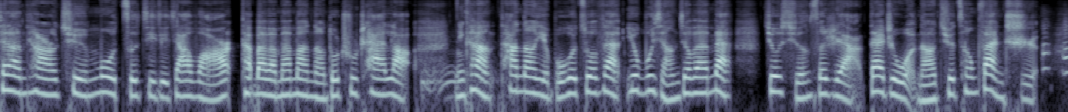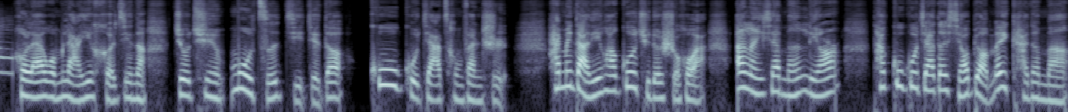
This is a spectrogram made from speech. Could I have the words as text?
前两天去木子姐姐家玩，她爸爸妈妈呢都出差了。你看她呢也不会做饭，又不想叫外卖，就寻思着呀带着我呢去蹭饭吃。后来我们俩一合计呢，就去木子姐姐的姑姑家蹭饭吃。还没打电话过去的时候啊，按了一下门铃，她姑姑家的小表妹开的门，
